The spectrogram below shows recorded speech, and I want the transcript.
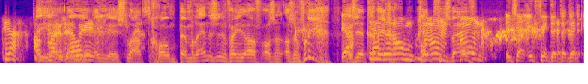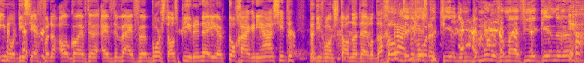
Ja, als En je, en, gezellig je, is. en je slaat gewoon Pamela Anderson van je af als een, als een vlieg. Ja. En ze hebt Ja, weg. daarom, daarom, daarom. Ik, zei, ik vind dat, dat, dat iemand die zegt van... nou, ook al heeft een, heeft een wijf eh, borst als Pyreneeën... toch ga ik er niet aan zitten... dat die gewoon standaard de hele dag gedraaid ik moet worden. respecteer de, de moeder van mijn vier kinderen. Ja,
